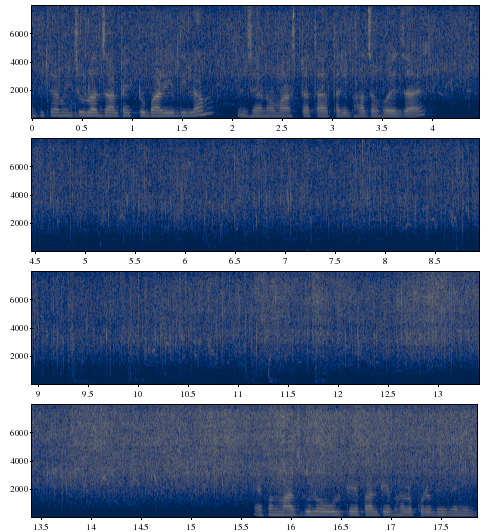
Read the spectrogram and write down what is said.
এদিকে আমি চুলার জালটা একটু বাড়িয়ে দিলাম, যেন মাছটা তাড়াতাড়ি ভাজা হয়ে যায়। এখন মাছগুলো উল্টে পাল্টে ভালো করে ভেজে নিব।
